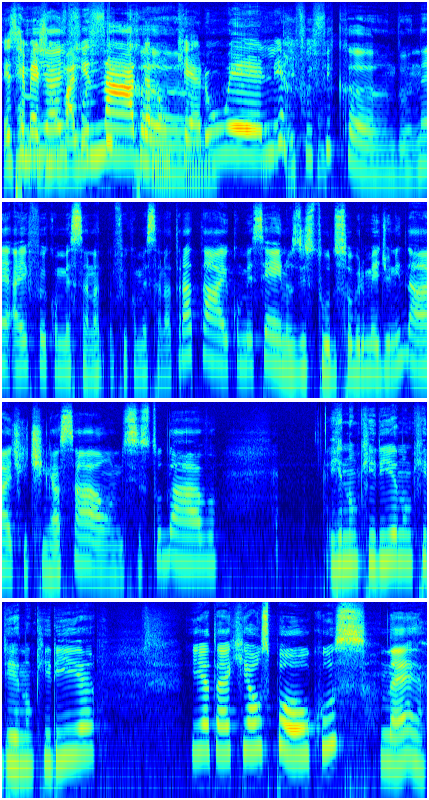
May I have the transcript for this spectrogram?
Esse remédio não vale nada, ficando. não quero ele. E fui ficando, né? Aí fui começando, a, fui começando a tratar, e comecei nos estudos sobre mediunidade, que tinha sala onde se estudava. E não queria, não queria, não queria. E até que aos poucos, né,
